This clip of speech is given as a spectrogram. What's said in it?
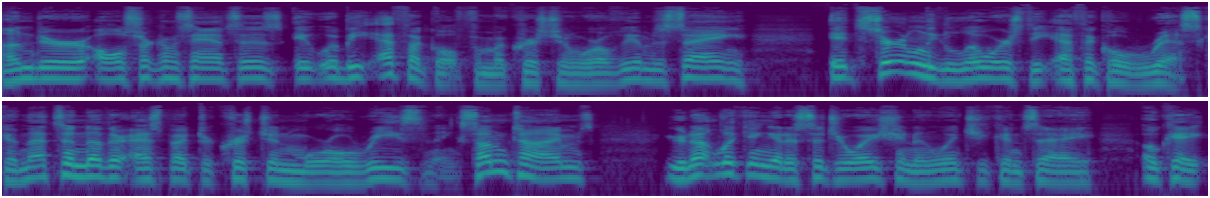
under all circumstances it would be ethical from a Christian worldview. I'm just saying it certainly lowers the ethical risk. And that's another aspect of Christian moral reasoning. Sometimes you're not looking at a situation in which you can say, okay,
